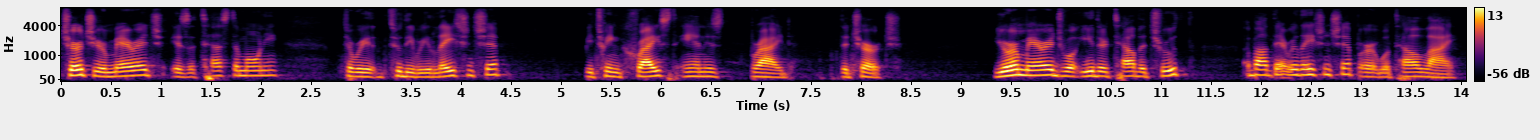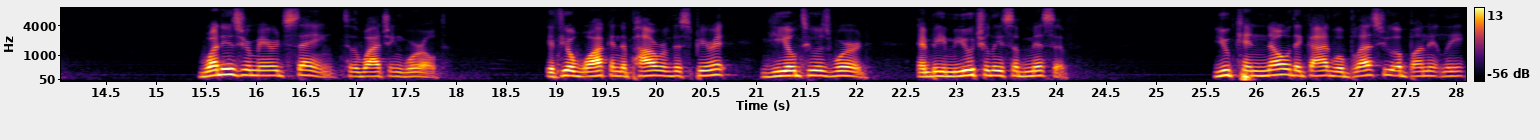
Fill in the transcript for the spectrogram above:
Church, your marriage is a testimony to, re, to the relationship between Christ and his bride, the church. Your marriage will either tell the truth about that relationship or it will tell a lie. What is your marriage saying to the watching world? If you'll walk in the power of the Spirit, yield to His word, and be mutually submissive, you can know that God will bless you abundantly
